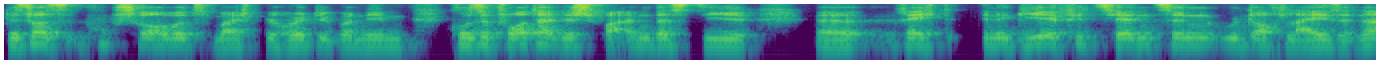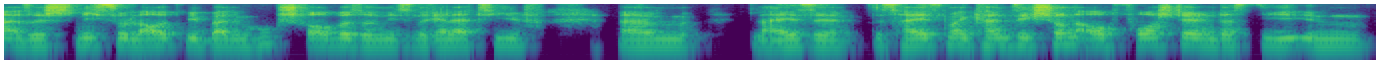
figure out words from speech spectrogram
das, was Hubschrauber zum Beispiel heute übernehmen. Große Vorteil ist vor allem, dass die äh, recht energieeffizient sind und auch leise. Ne? Also es ist nicht so laut wie bei einem Hubschrauber, sondern die sind relativ ähm, leise. Das heißt, man kann sich schon auch vorstellen, dass die in,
